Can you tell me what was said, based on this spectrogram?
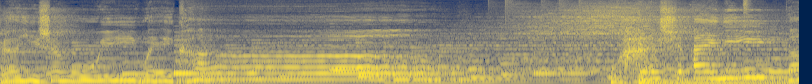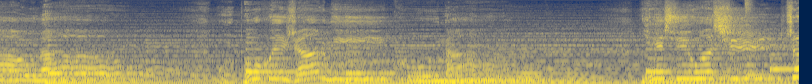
这一生无以为靠，我还是爱你到老，我不会让你苦恼。也许我始终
